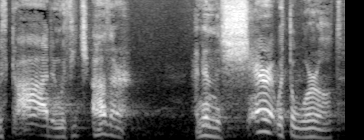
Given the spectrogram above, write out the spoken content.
with God and with each other and then to share it with the world.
